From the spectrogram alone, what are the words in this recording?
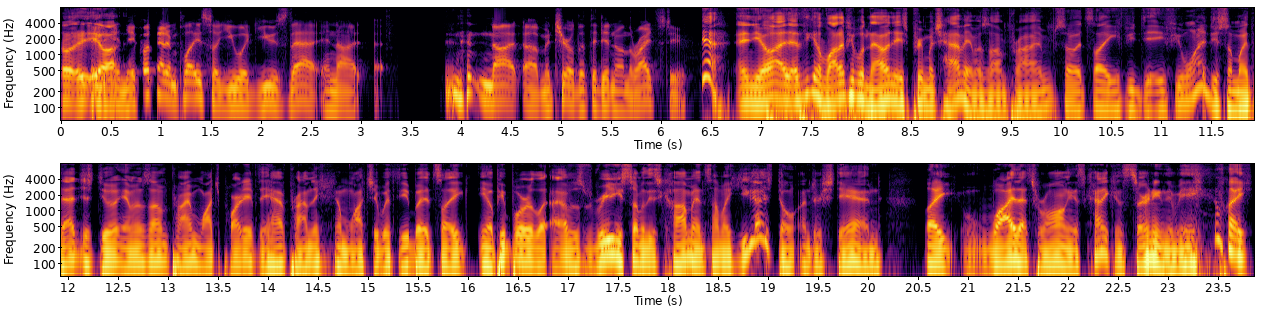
so you And, know, and they put that in place so you would use that and not not uh, material that they didn't own the rights to. yeah and you know I, I think a lot of people nowadays pretty much have amazon prime so it's like if you did, if you want to do something like that just do it amazon prime watch party if they have prime they can come watch it with you but it's like you know people are like i was reading some of these comments i'm like you guys don't understand like why that's wrong it's kind of concerning to me like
